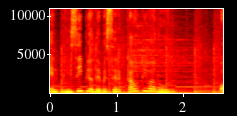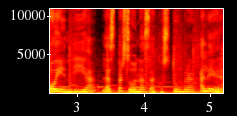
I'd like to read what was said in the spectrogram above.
el principio debe ser cautivador. Hoy en día, las personas acostumbran a leer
